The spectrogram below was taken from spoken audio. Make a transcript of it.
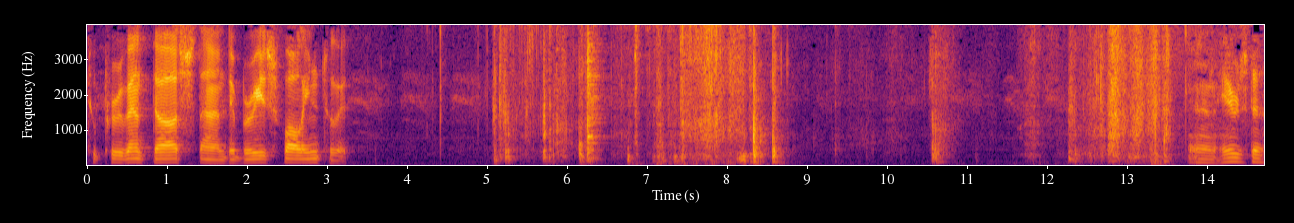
to prevent dust and debris fall into it. And here's the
